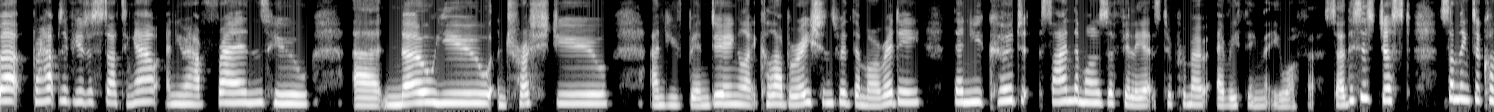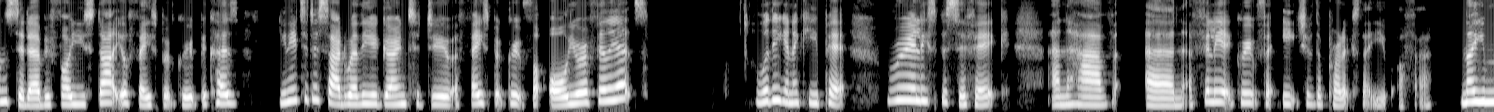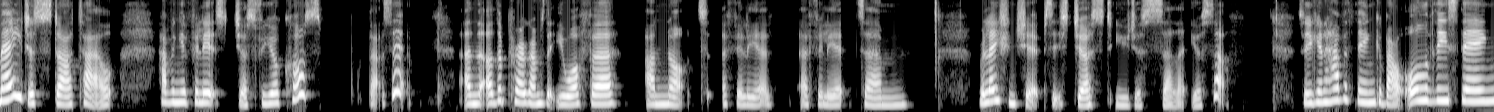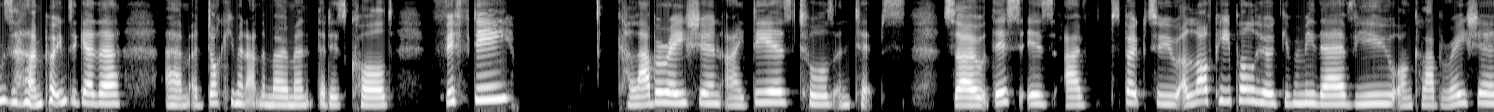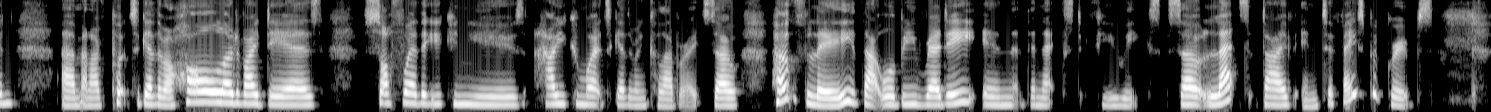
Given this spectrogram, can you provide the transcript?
But perhaps if you're just starting out and you have friends who uh, know you and trust you, and you've been doing like collaborations with them already, then you could sign them on as affiliates to promote everything that you offer. So, this is just something to consider before you start your Facebook group because you need to decide whether you're going to do a Facebook group for all your affiliates, whether you're going to keep it really specific and have an affiliate group for each of the products that you offer. Now, you may just start out having affiliates just for your course. That's it. And the other programs that you offer are not affiliate affiliate um, relationships. It's just you just sell it yourself. So you can have a think about all of these things. I'm putting together um, a document at the moment that is called 50 collaboration ideas, tools, and tips. So this is I've spoke to a lot of people who have given me their view on collaboration, um, and I've put together a whole load of ideas, software that you can use, how you can work together and collaborate. So, hopefully, that will be ready in the next few weeks. So, let's dive into Facebook groups.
